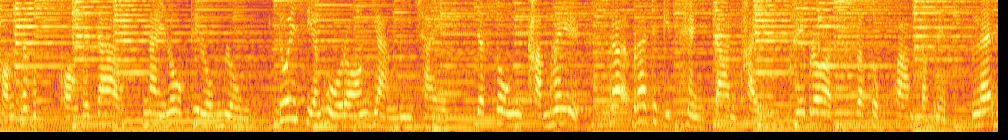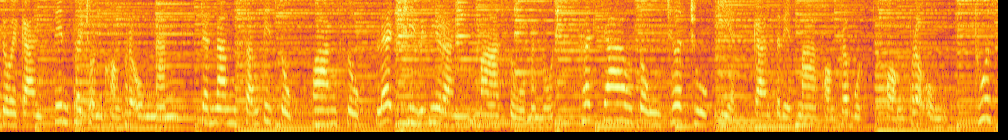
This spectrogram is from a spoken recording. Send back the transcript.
ของพระบุตรของพระเจ้าในโลกที่ล้มลง ด้วยเสียงโห่ร้องอย่างมีชัย จะทรงทำให้พระราชกิจแห่งการไถ่ให้รอดประสบความสำเร็จ และโดยการสิ้นพระชนของพระองค์นั้น จะนำสันติสุข ความสุข และชีวิตนิรันดร์มาสู่มนุษย์ พระเจ้าทรงเชิดชูเกียรติการเสด็จมาของพระบุตรของพระองค์ ทูตส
